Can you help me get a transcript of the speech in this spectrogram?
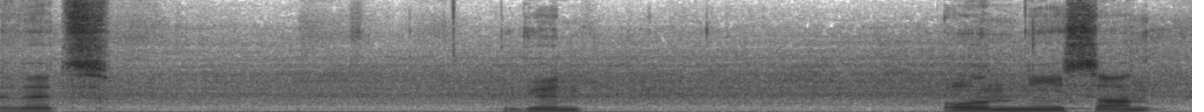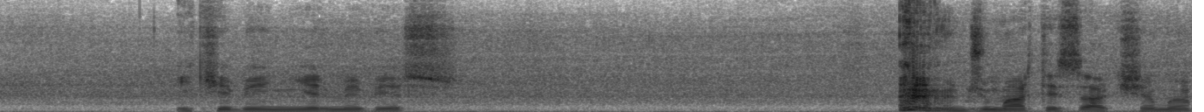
Evet. Bugün 10 Nisan 2021 Cumartesi akşamı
